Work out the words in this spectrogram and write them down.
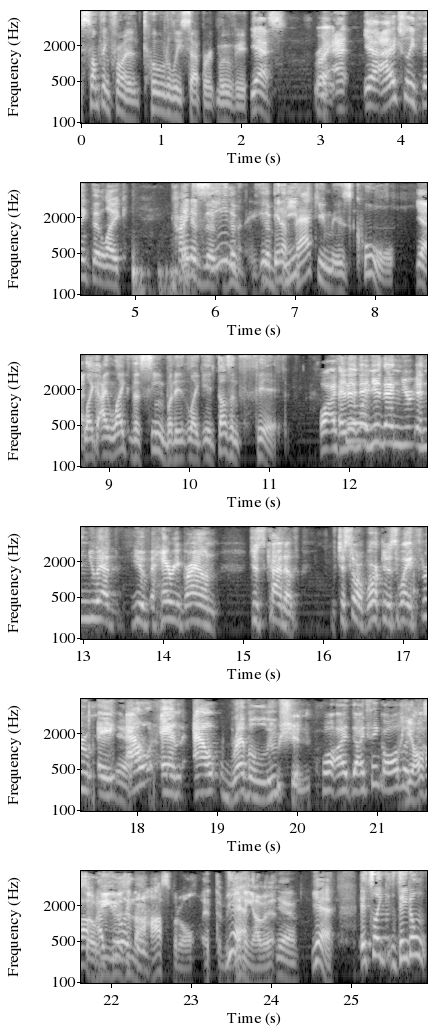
something from a totally separate movie. yes, right. Yeah, I, yeah, I actually think that like kind Like, of the scene the, the in a vacuum is cool. Yeah, Like I like the scene, but it like it doesn't fit. well, I feel and then, like and you, then you and you have you have Harry Brown just kind of just sort of working his way through a Yeah. out and out revolution. well, I I think all the He also co- I he was like in the hospital at the Yeah. beginning of it. Yeah, Yeah, it's like they don't.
